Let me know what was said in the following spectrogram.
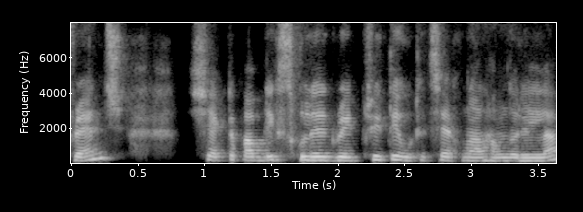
ফ্রেঞ্চ সে একটা পাবলিক স্কুলের গ্রেড থ্রিতে উঠেছে এখন, আলহামদুলিল্লাহ।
